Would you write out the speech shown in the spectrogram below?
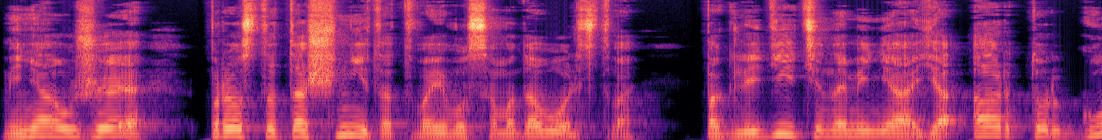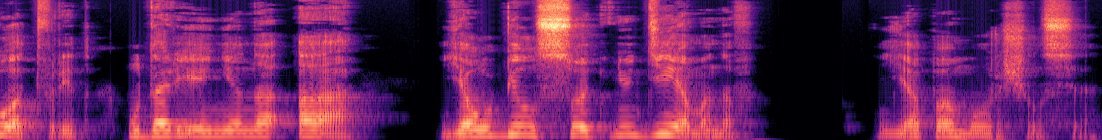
«Меня уже Просто тошнит от твоего самодовольства. Поглядите на меня, я Артур Готфрид, ударение на «А». Я убил сотню демонов». Я поморщился.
